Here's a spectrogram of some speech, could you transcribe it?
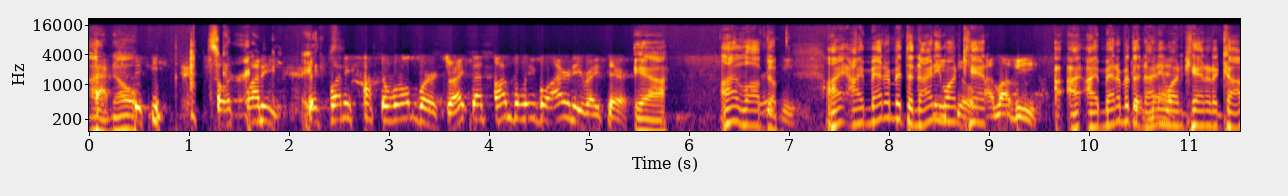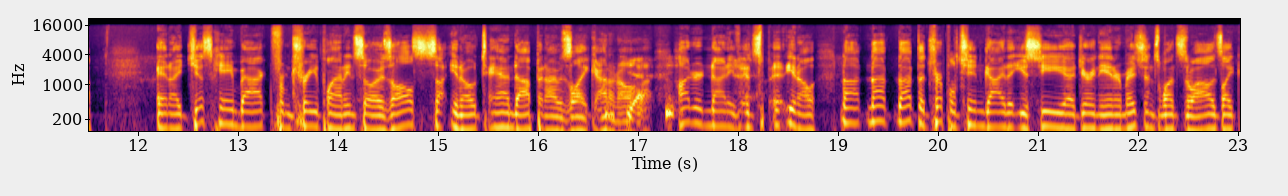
I know. so it's funny. It's funny how the world works, right? That's unbelievable irony right there. Yeah. I loved him. I, I met him at the 91 Me too. Can- I love E. I, I met him at the Good man. 91 Canada Cup, and I just came back from tree planting, so I was all you know tanned up, and I was like, I don't know, Yeah. 190. It's you know not not not the triple chin guy that you see uh, during the intermissions once in a while. It's like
